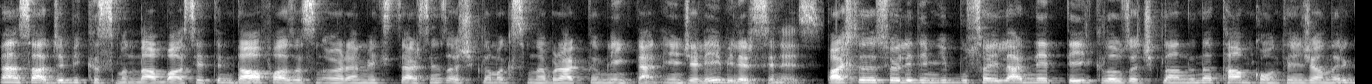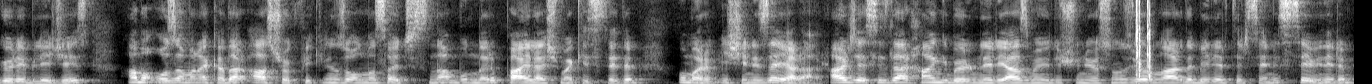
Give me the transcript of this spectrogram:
Ben sadece bir kısmından bahsettim. Daha fazlasını öğrenmek isterseniz açıklama kısmına bıraktığım linkten inceleyebilirsiniz. Başta da söylediğim gibi bu sayılar net değil. Kılavuz açıklandığında tam kontenjanları görebileceğiz. Ama o zamana kadar az çok fikriniz olması açısından bunları paylaşmak istedim. Umarım işinize yarar. Ayrıca sizler hangi bölümleri yazmayı düşünüyorsunuz yorumlarda belirtirseniz sevinirim.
